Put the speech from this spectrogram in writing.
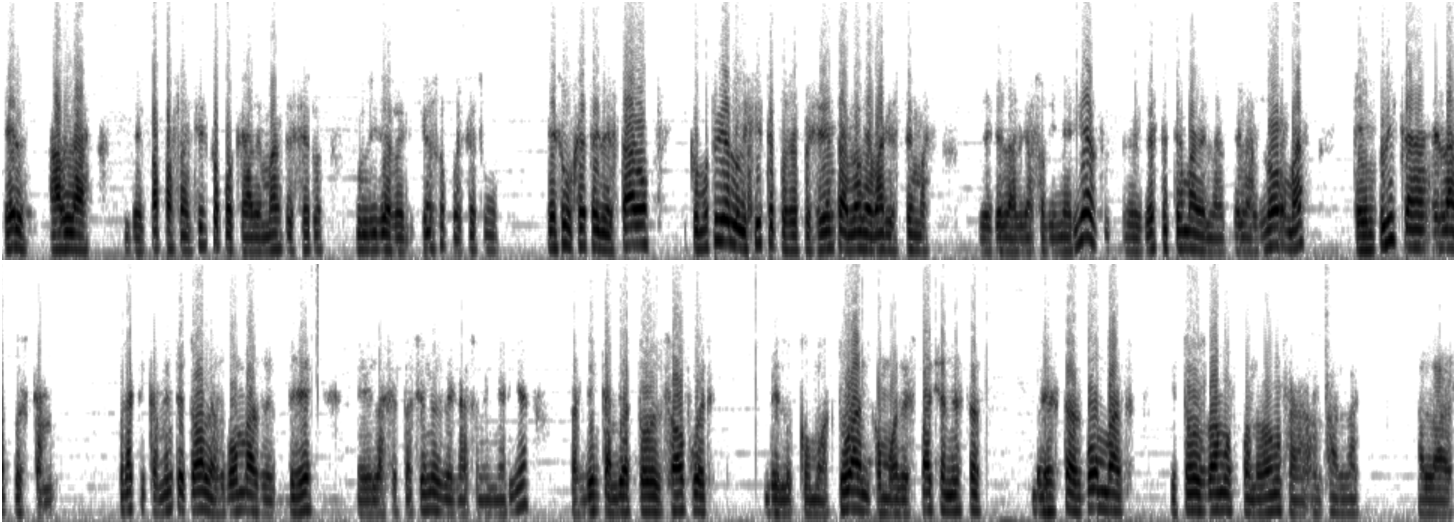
él habla del Papa Francisco porque además de ser un líder religioso pues es un es un jefe de estado. Y como tú ya lo dijiste pues el presidente habló de varios temas desde las gasolinerías desde este tema de, las de las normas que implica la pues prácticamente todas las bombas de, eh, las estaciones de gasolinería también cambiar todo el software de lo, cómo actúan, cómo despachan estas estas bombas y todos vamos cuando vamos a, a, a, las,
